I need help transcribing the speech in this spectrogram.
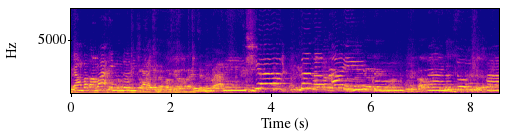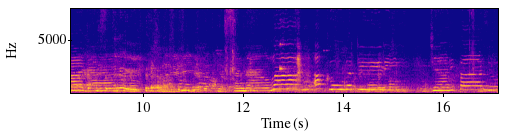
Yang pertama Indonesia. Indonesia tanah airku tanah tumpah Sanalah aku berdiri jadi pandu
